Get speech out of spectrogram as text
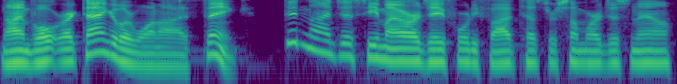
9 volt rectangular one, I think. Didn't I just see my RJ45 tester somewhere just now?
